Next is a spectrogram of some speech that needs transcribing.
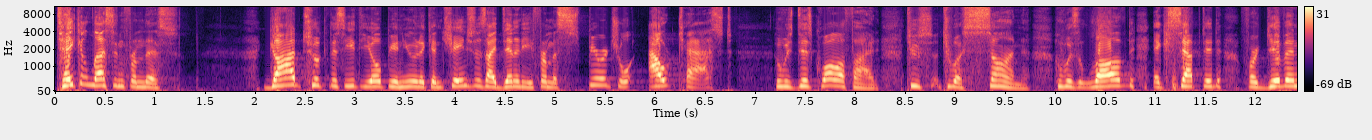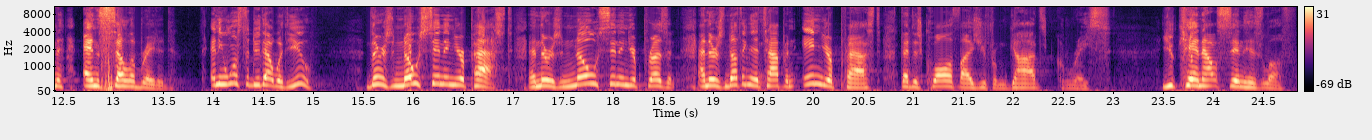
Take a lesson from this. God took this Ethiopian eunuch and changed his identity from a spiritual outcast who was disqualified, to, to a son who was loved, accepted, forgiven, and celebrated. And he wants to do that with you. There's no sin in your past, and there's no sin in your present, and there's nothing that's happened in your past that disqualifies you from God's grace. You can't out sin his love.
